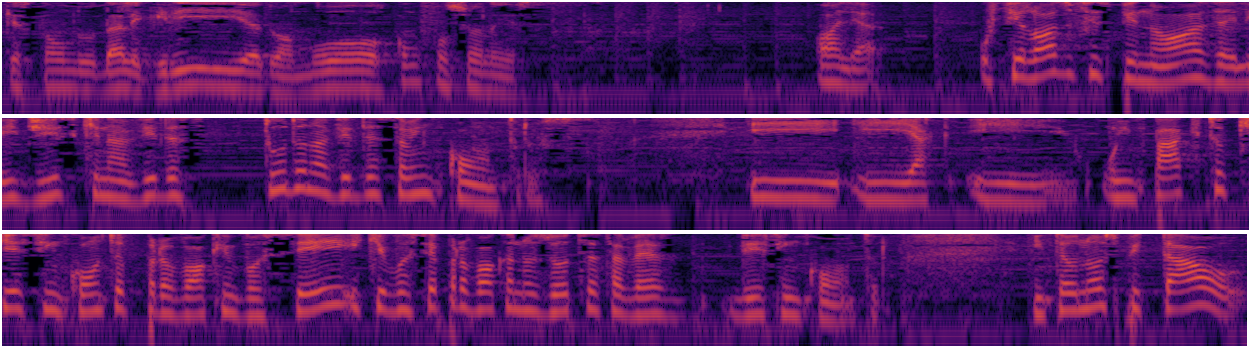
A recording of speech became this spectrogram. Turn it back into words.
questão do- da alegria, do amor? Como funciona isso? Olha, o filósofo Spinoza ele diz que na vida tudo na vida são encontros. E, e, a- e o impacto que esse encontro provoca em você e que você provoca nos outros através desse encontro. Então, no hospital,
